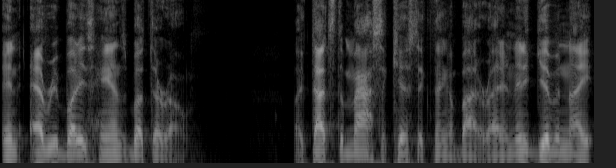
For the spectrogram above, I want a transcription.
in everybody's hands but their own. Like that's the masochistic thing about it, right? In any given night,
